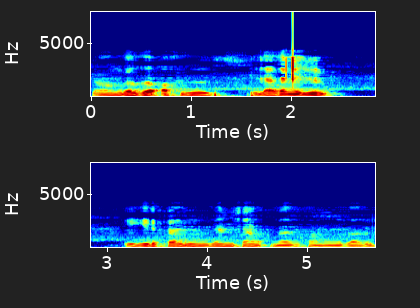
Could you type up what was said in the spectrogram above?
Şu an gaza asılıyoruz. İleride mecbur girip kaydedeceğim bir şey kalmamız lazım.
